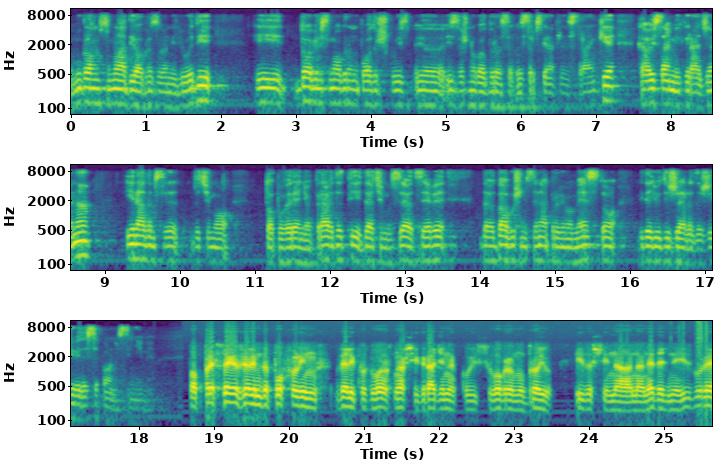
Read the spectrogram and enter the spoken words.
uglavnom su mladi i obrazovani ljudi i dobili smo ogromnu podršku iz, e, izvršnog odbora Srpske napredne stranke, kao i samih građana i nadam se da ćemo to poverenje opravdati, da ćemo sve od sebe da od babušnice napravimo mesto gde ljudi žele da živi da se ponosi njime. Pa pre svega želim da pohvalim veliku odgovornost naših građana koji su u ogromnom broju izašli na, na nedeljne izbore.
